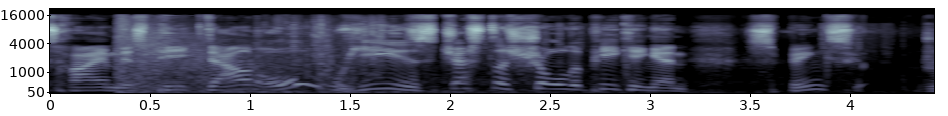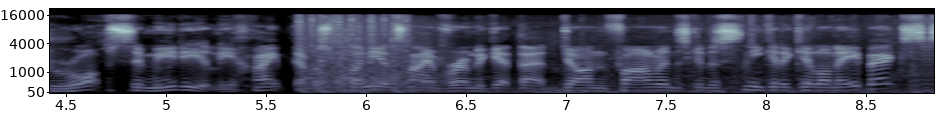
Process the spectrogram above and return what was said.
time this peek down. Oh, he is just a shoulder peeking, and Spinx drops immediately. Hype, there was plenty of time for him to get that done. Farman's going to sneak in a kill on Apex.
